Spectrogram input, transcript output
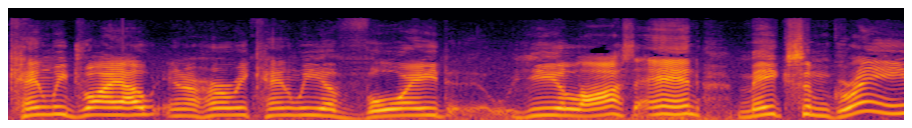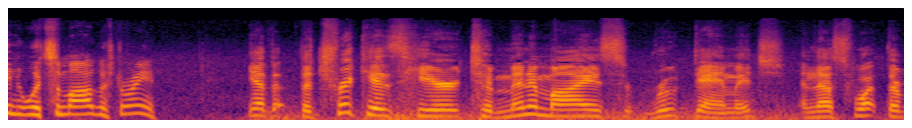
Can we dry out in a hurry? Can we avoid yield loss and make some grain with some August rain? Yeah, the, the trick is here to minimize root damage, and that's what the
